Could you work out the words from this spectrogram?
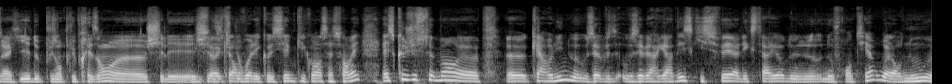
ouais. qui est de plus en plus présent euh, chez les. C'est vrai que on voit l'écosystème qui commence à se former. Est-ce que justement, euh, Caroline, vous avez, vous avez, regardé ce qui se fait à l'extérieur de nos, nos, frontières ou alors nous,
